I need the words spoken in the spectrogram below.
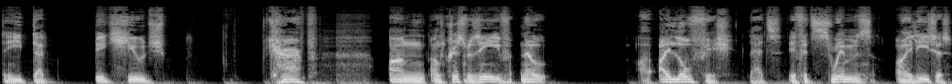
They eat that big, huge carp on on Christmas Eve. Now, I, I love fish, lads. If it swims, I'll eat it.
